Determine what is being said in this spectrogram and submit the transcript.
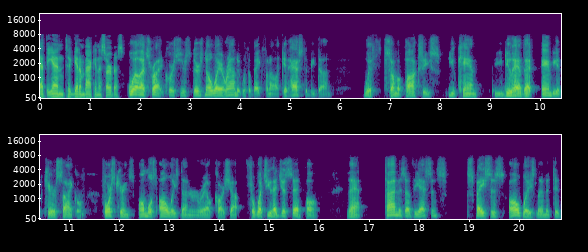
at the end to get them back into service. Well, that's right. Of course, there's there's no way around it with a bake phenolic. It has to be done with some epoxies. You can you do have that ambient cure cycle, force curing's almost always done in a rail car shop. For what you had just said, Paul, that time is of the essence, space is always limited.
